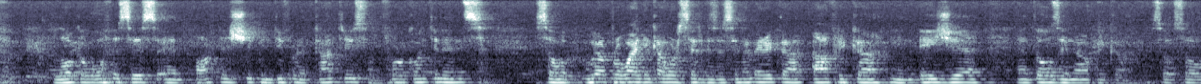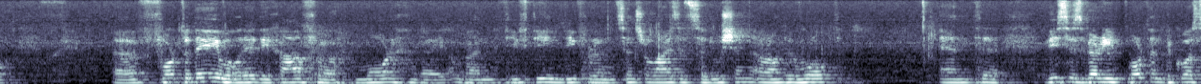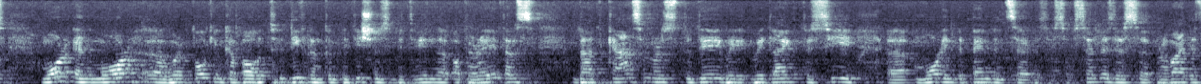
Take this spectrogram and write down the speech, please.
local offices and partnership in different countries on four continents. So we are providing our services in America, Africa, in Asia and also in Africa. So, so uh, for today we already have uh, more than 15 different centralized solutions around the world. And uh, this is very important because more and more uh, we're talking about different competitions between operators but customers today we, would like to see uh, more independent services. So services provided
